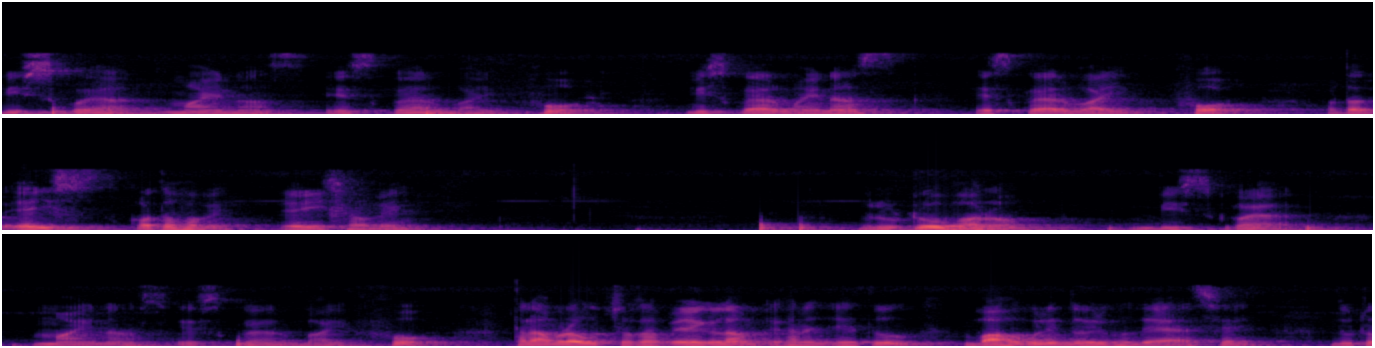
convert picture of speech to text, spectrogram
B square minus A square by four B square minus A square by four অর্থাৎ এইচ কত হবে? এইচ হবে root over of B square minus A square by four তাহলে আমরা উচ্চতা পেয়ে গেলাম। এখানে যেহেতু বাহুগুলির দৈর্ঘ্য দেয়া আছে, দুটো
